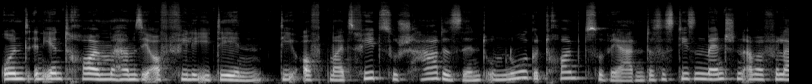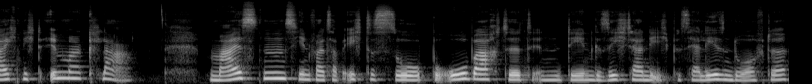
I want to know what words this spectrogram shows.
Und in ihren Träumen haben sie oft viele Ideen, die oftmals viel zu schade sind, um nur geträumt zu werden. Das ist diesen Menschen aber vielleicht nicht immer klar. Meistens, jedenfalls habe ich das so beobachtet in den Gesichtern, die ich bisher lesen durfte,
